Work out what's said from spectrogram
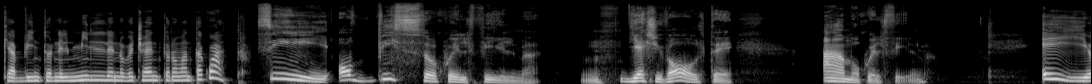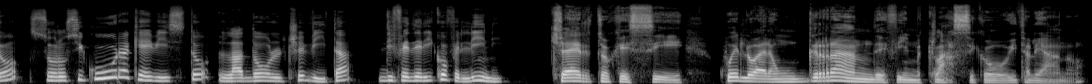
che ha vinto nel 1994. Sì, ho visto quel film. Mm, dieci volte. Amo quel film. E io sono sicura che hai visto La dolce vita di Federico Fellini. Certo che sì, quello era un grande film classico italiano.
